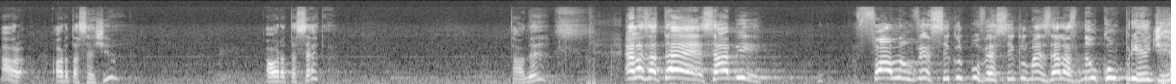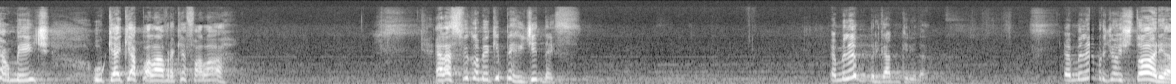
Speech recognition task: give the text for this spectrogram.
A hora está certinho? A hora está certa? Tá, né? Elas até, sabe, falam versículo por versículo, mas elas não compreendem realmente o que é que a palavra quer falar. Elas ficam meio que perdidas. Eu me lembro, obrigado, querida. Eu me lembro de uma história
